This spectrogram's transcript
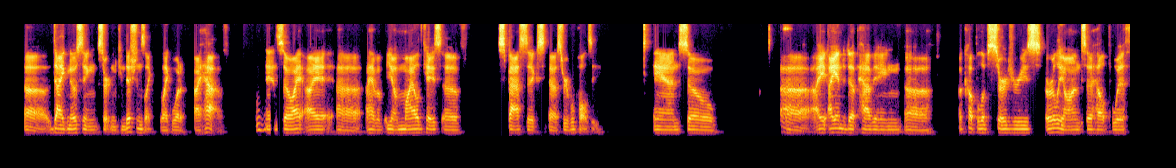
uh, diagnosing certain conditions like like what i have Mhm. and so i i uh, i have a you know mild case of spastic uh, cerebral palsy and so uh, I, I ended up having uh, a couple of surgeries early on to help with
